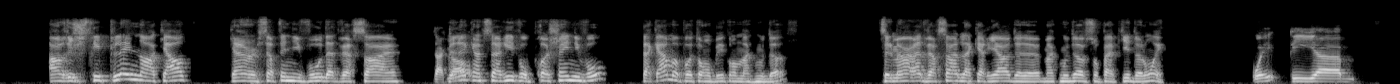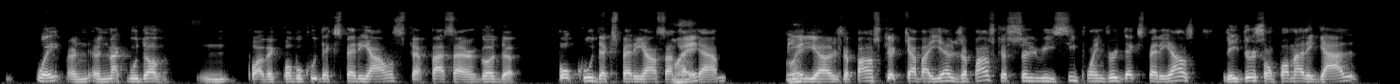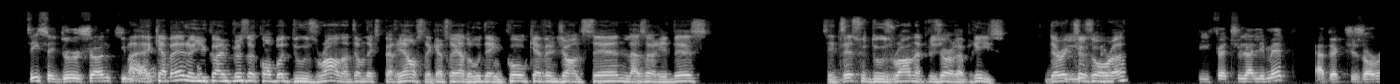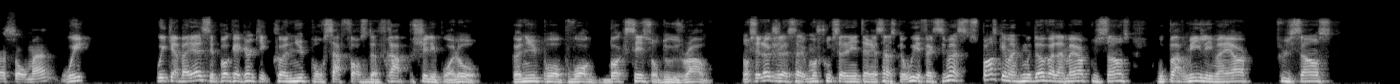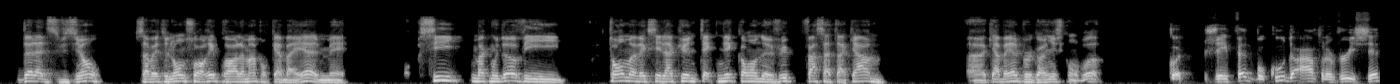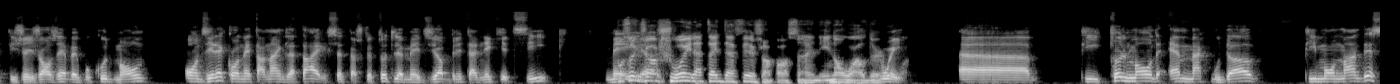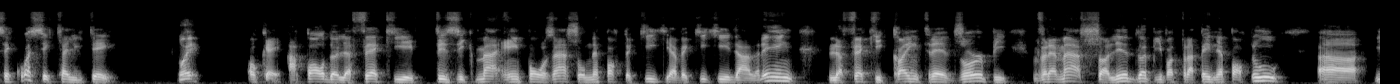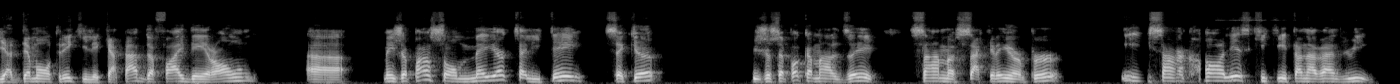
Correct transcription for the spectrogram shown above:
enregistrer plein de knockouts quand un certain niveau d'adversaire. Mais là, quand tu arrives au prochain niveau, Takam n'a pas tombé contre Makhmoudov. C'est le meilleur adversaire de la carrière de Makhmoudov sur papier de loin. Oui, puis euh, oui, un, un Makhmoudov avec pas beaucoup d'expérience, faire face à un gars de beaucoup d'expérience en oui. Takam. Puis euh, je pense que Cabayel, je pense que celui-ci, point de vue d'expérience, les deux sont pas mal égales. Tu sais, c'est deux jeunes qui ouais, Cabell a eu quand même plus de combats de 12 rounds en termes d'expérience. Quand tu regardes Rudenko, Kevin Johnson, Lazaridis, c'est 10 ou 12 rounds à plusieurs reprises. Derek Chisora. Il fait-tu la limite avec Chisora sûrement? Oui. Oui, Caballel, c'est pas quelqu'un qui est connu pour sa force de frappe chez les poids lourds. Connu pour pouvoir boxer sur 12 rounds. Donc, c'est là que je, moi, je trouve que c'est intéressant. Parce que oui, effectivement, si tu penses que Makhmoudov a la meilleure puissance ou parmi les meilleures puissances de la division, ça va être une longue soirée probablement pour Kabayel. Mais si Makhmoudov il tombe avec ses lacunes techniques comme on a vu face à Takam, euh, Kabayel peut gagner ce combat. Écoute, j'ai fait beaucoup d'entrevues ici, puis j'ai jasé avec beaucoup de monde. On dirait qu'on est en Angleterre ici parce que tout le média britannique est ici. C'est pour ça que euh, Joshua est la tête d'affiche en passant, et non Wilder. Oui. Euh, puis tout le monde aime Makhmoudov. Puis ils m'ont demandé c'est quoi ses qualités? Oui. OK, à part de le fait qu'il est physiquement imposant sur n'importe qui avec qui qui est dans le ring, le fait qu'il cogne très dur, puis vraiment solide, là, puis il va te frapper n'importe où. Euh, il a démontré qu'il est capable de faire des rondes. Euh, mais je pense son meilleure qualité, c'est que, je sais pas comment le dire sans me sacrer un peu, il s'en calisse qui, qui est en avant de lui.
